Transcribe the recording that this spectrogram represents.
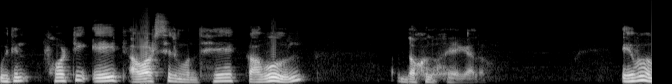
উইদিন ফর্টি এইট আওয়ার্সের মধ্যে কাবুল দখল হয়ে গেল। এবং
